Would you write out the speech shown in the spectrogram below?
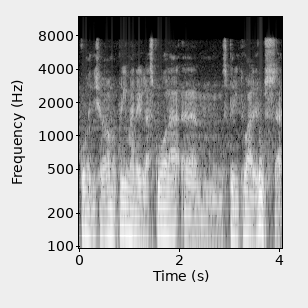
come dicevamo prima nella scuola ehm, spirituale russa,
